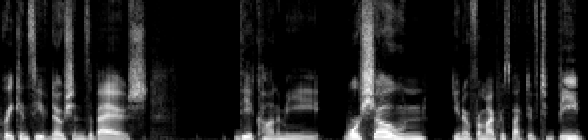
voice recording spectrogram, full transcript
preconceived notions about the economy were shown, you know, from my perspective, to be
